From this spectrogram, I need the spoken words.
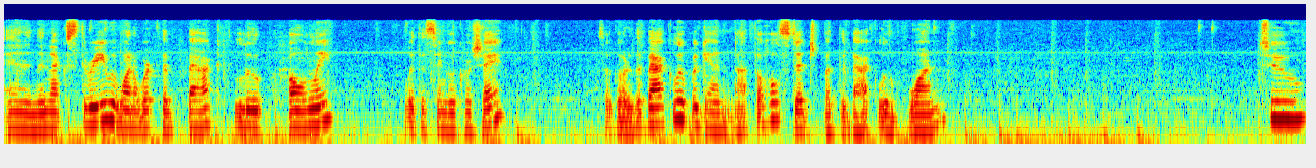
And in the next three, we want to work the back loop only with a single crochet. So go to the back loop again, not the whole stitch, but the back loop. One, two,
